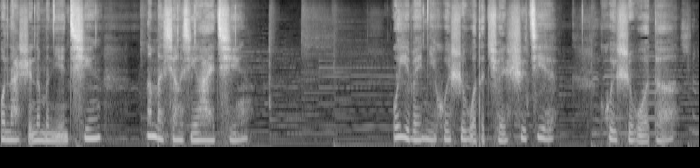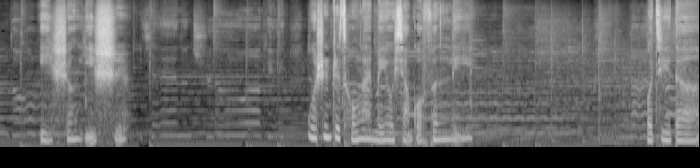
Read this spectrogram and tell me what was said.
我那时那么年轻，那么相信爱情。我以为你会是我的全世界，会是我的一生一世。我甚至从来没有想过分离。我记得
